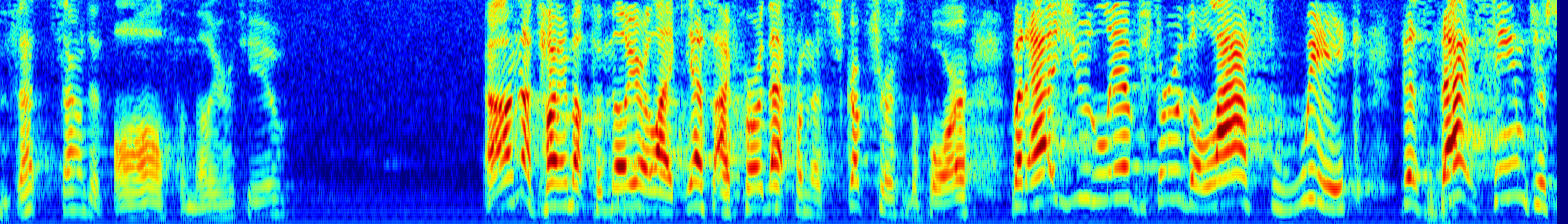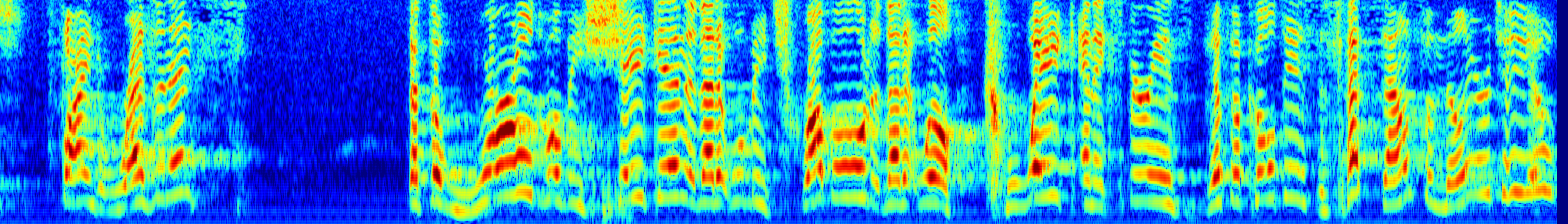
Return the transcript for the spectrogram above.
Does that sound at all familiar to you? Now, I'm not talking about familiar, like, yes, I've heard that from the scriptures before, but as you lived through the last week, does that seem to find resonance? That the world will be shaken, that it will be troubled, that it will quake and experience difficulties? Does that sound familiar to you?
